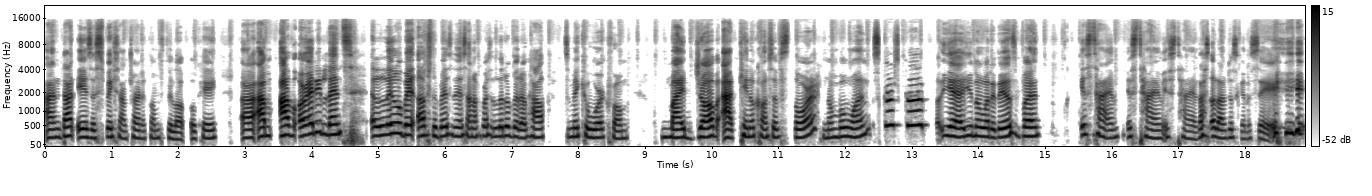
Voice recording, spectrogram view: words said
and that is a space I'm trying to come fill up. Okay, uh, I'm I've already learnt a little bit of the business, and of course a little bit of how to make it work from my job at Kano Concept Store. Number one, skirt skirt. Yeah, you know what it is, but it's time. It's time. It's time. That's all I'm just gonna say.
